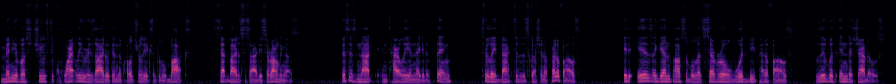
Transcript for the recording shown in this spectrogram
many of us choose to quietly reside within the culturally acceptable box set by the society surrounding us. This is not entirely a negative thing. To relate back to the discussion of pedophiles, it is again possible that several would be pedophiles live within the shadows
